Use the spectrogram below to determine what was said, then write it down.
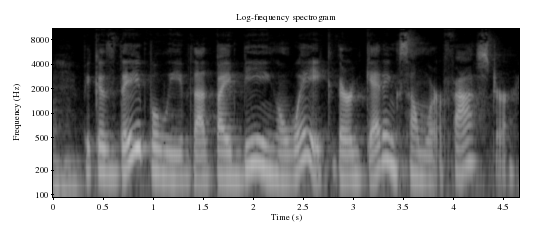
Mhm. because they believe that by being awake, they're getting somewhere faster.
